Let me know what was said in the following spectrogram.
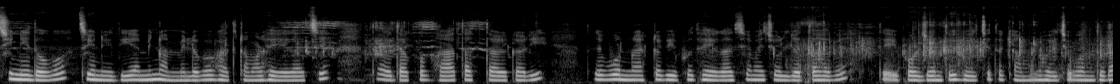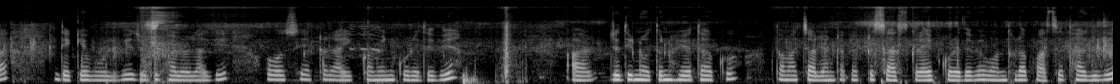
চিনি দেবো। চিনি দিয়ে আমি নামিয়ে নেব, ভাতটা আমার হয়ে গেছে। তাই দেখো ভাত আর তরকারি অন্য একটা বিপদ হয়ে গেছে আমায় চলে যেতে হবে। তো এই পর্যন্তই হয়েছে। তো কেমন হয়েছে বন্ধুরা, দেখে বলবে। যদি ভালো লাগে, অবশ্যই একটা লাইক কমেন্ট করে দেবে। আর যদি নতুন হয়ে থাকো, তো আমার চ্যানেলটাকে একটু সাবস্ক্রাইব করে দেবে। বন্ধুরা পাশে থাকবে।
